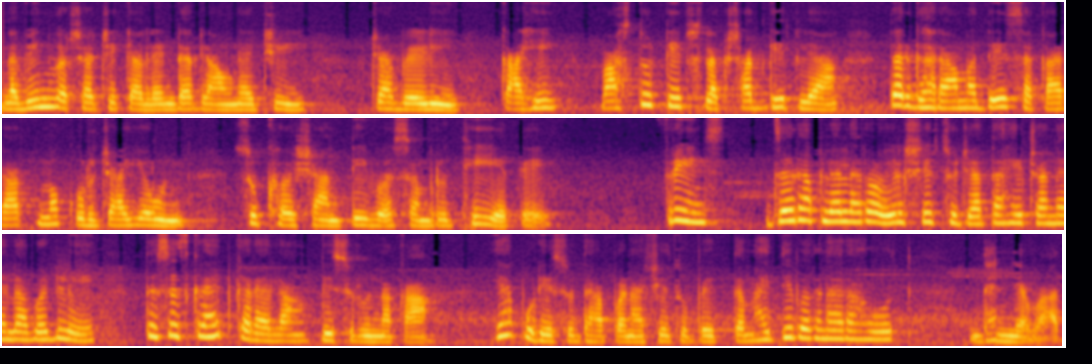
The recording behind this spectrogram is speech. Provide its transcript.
नवीन वर्षाचे कॅलेंडर लावण्याची च्या वेळी काही वास्तू टिप्स लक्षात घेतल्या तर घरामध्ये सकारात्मक ऊर्जा येऊन सुख शांती व समृद्धी येते. फ्रेंड्स जर आपल्याला रॉयल शेफ सुजाता हे चॅनल आवडले तर सबस्क्राईब करायला विसरू नका. यापुढे सुद्धा आपण अशीच उपयुक्त माहिती बघणार आहोत. धन्यवाद.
